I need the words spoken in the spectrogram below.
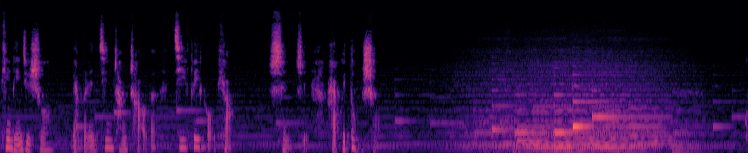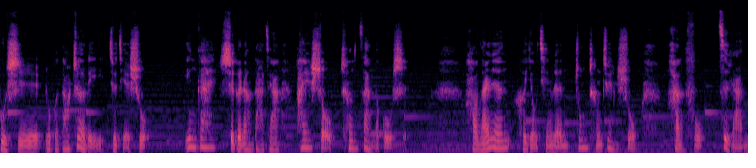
听邻居说，两个人经常吵得鸡飞狗跳，甚至还会动手。故事如果到这里就结束，应该是个让大家拍手称赞的故事。好男人和有情人终成眷属，悍妇自然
